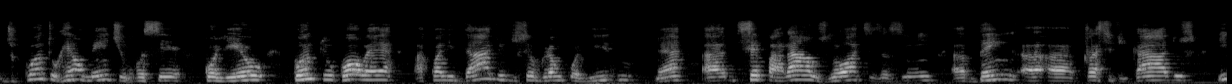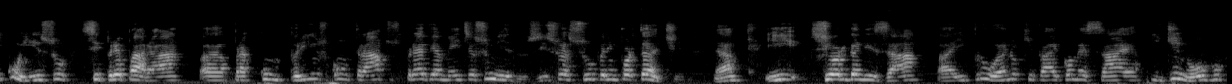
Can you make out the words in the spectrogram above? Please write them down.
de quanto realmente você colheu, quanto, qual é a qualidade do seu grão colhido, né? separar os lotes assim bem classificados e com isso se preparar para cumprir os contratos previamente assumidos. Isso é super importante. Né? E se organizar aí para o ano que vai começar e de novo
